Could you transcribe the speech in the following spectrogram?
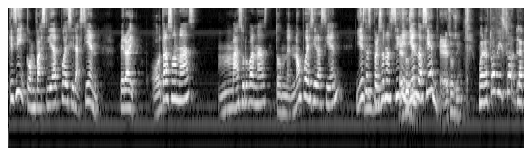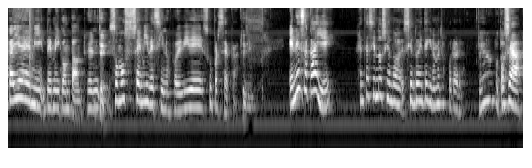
que sí, con facilidad puedes ir a 100, pero hay otras zonas más urbanas donde no puedes ir a 100 y estas personas siguen Eso sí, yendo a 100. Eso sí. Bueno, tú has visto la calle de mi, de mi compound. Sí. Somos semi vecinos porque vive súper cerca. Sí, sí. En esa calle, gente haciendo 100 120 kilómetros por hora. Sí, no, total. O sea,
